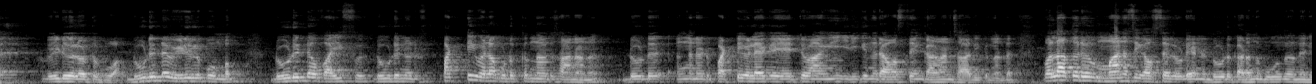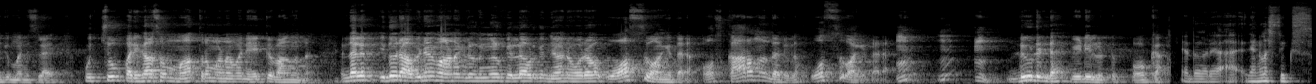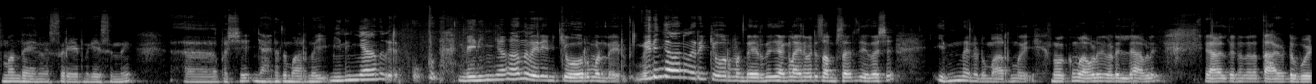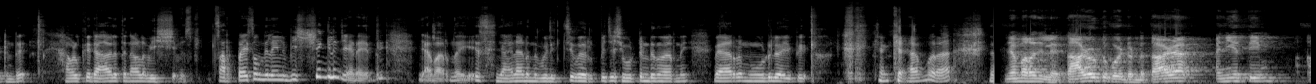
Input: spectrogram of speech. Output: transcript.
വീഡിയോയിലോട്ട് പോവാം. ഡൂഡിന്റെ വീഡിയോയിൽ പോകുമ്പം ഡൂഡിന്റെ വൈഫ് ഡൂഡിന് ഒരു പട്ടി വില കൊടുക്കുന്ന ഒരു സാധനമാണ്. ഡൂഡ് അങ്ങനെ ഒരു പട്ടി വിലയൊക്കെ ഏറ്റുവാങ്ങി ഇരിക്കുന്ന ഒരു അവസ്ഥയും കാണാൻ സാധിക്കുന്നുണ്ട്. വല്ലാത്തൊരു മാനസികാവസ്ഥയിലൂടെയാണ് ഡൂഡ് കടന്നു പോകുന്നതെന്ന് എനിക്ക് മനസ്സിലായി. പുച്ഛവും പരിഹാസവും മാത്രമാണ് അവൻ ഏറ്റുവാങ്ങുന്നത്. എന്തായാലും ഇതൊരു അഭിനയമാണെങ്കിൽ നിങ്ങൾക്ക് എല്ലാവർക്കും ഞാൻ ഓരോ ഓസ് വാങ്ങിത്തരാം. ഓസ് കാറൊന്നും തരില്ല. ഓസ് വാങ്ങിത്തരാം. ഡ്യൂഡിന്റെ വീഡിയോയിലോട്ട് പോക്കാം എന്താ പറയാ ഞങ്ങളെ സിക്സ് മന്ത് ആനിവേഴ്സറി ആയിരുന്നു കേസിൽ നിന്ന് പക്ഷേ ഞാനത് മറന്നുപോയി. മിനിഞ്ഞാന്ന് വരെ മിനിഞ്ഞാന്ന് വരെ എനിക്ക് ഓർമ്മ ഉണ്ടായിരുന്നു. മിനിഞ്ഞാന്ന് വരെ എനിക്ക് ഓർമ്മ ഉണ്ടായിരുന്നു ഞങ്ങൾ അതിനെപ്പറ്റി സംസാരിച്ച് ചെയ്തു. പക്ഷേ ഇന്ന് എന്നോട് മറന്നുപോയി. നോക്കുമ്പോൾ അവൾ ഇവിടെ ഇല്ല. അവൾ രാവിലെ തന്നെ തന്നെ താഴോട്ട് പോയിട്ടുണ്ട്. അവൾക്ക് രാവിലെ തന്നെ അവളെ വിഷ് സർപ്രൈസ് ഒന്നുമില്ലെങ്കിൽ വിഷെങ്കിലും ചെയ്യണമായിരുന്നു ഞാൻ പറഞ്ഞു യെസ് ഞാനാണെന്ന് വിളിച്ച് വെറുപ്പിച്ച് ഷൂട്ടുണ്ടെന്ന് പറഞ്ഞ് വേറൊരു മൂഡിലായിപ്പോയി ഞാൻ ക്യാമറ ഞാൻ പറഞ്ഞില്ലേ താഴോട്ട് പോയിട്ടുണ്ട്. താഴെ അനിയത്തിയും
